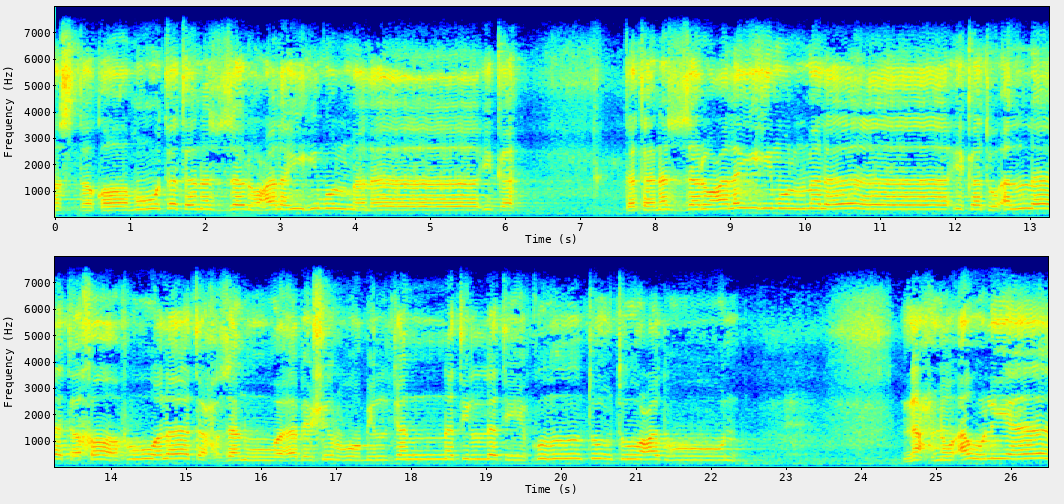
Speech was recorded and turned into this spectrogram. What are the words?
ما استقاموا تتنزل عليهم الملائكة تتنزل عليهم الملائكة ألا تخافوا ولا تحزنوا وأبشروا بالجنة التي كنتم توعدون نحن أولياء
